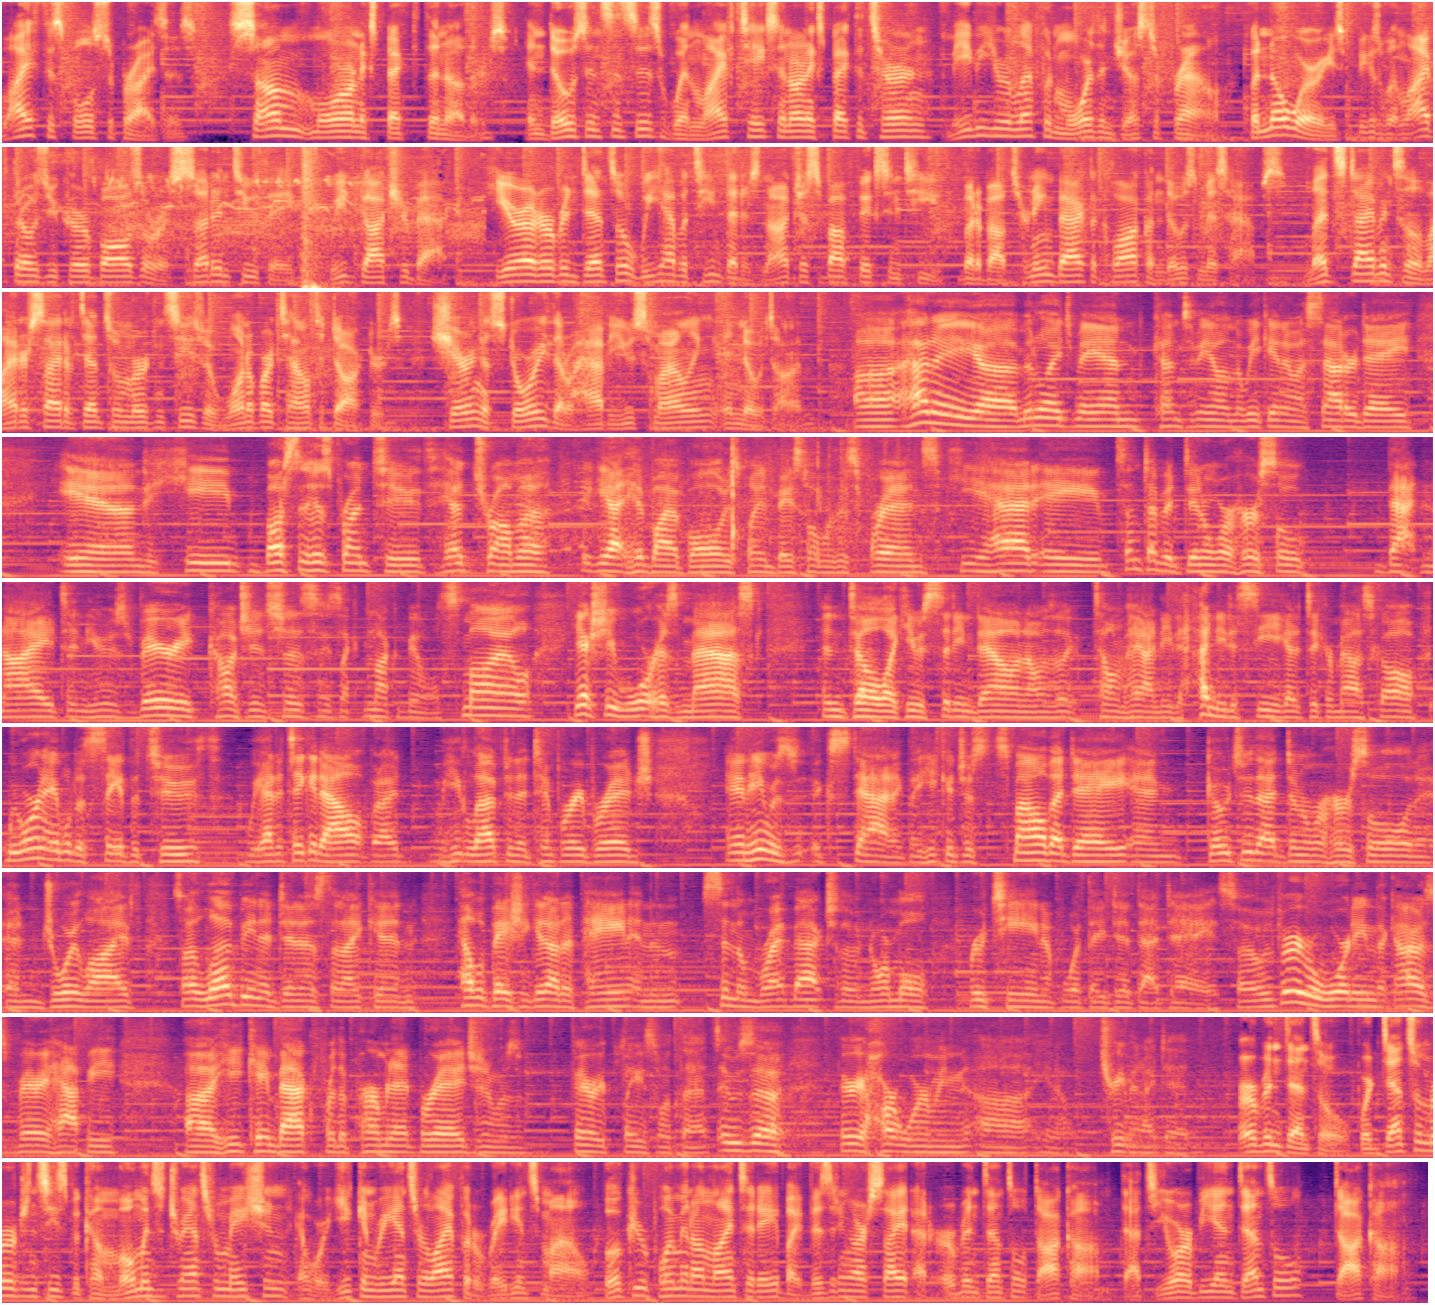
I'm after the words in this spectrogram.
Life is full of surprises, some more unexpected than others. In those instances when life takes an unexpected turn, maybe you're left with more than just a frown. But no worries, because when life throws you curveballs or a sudden toothache, we've got your back. Here at URBN Dental, we have a team that is not just about fixing teeth, but about turning back the clock on those mishaps. Let's dive into the lighter side of dental emergencies with one of our talented doctors, sharing a story that'll have you smiling in no time. Uh, I had a uh, middle-aged man come to me on the weekend on a Saturday and he busted his front tooth, had trauma. He got hit by a ball. He was playing baseball with his friends. He had a some type of dental rehearsal that night and he was very conscientious. He's like, I'm not gonna be able to smile. He actually wore his mask until like he was sitting down. I was like telling him, hey, I need, I need to see, you gotta take your mask off. We weren't able to save the tooth. We had to take it out, but I, he left in a temporary bridge. And he was ecstatic that he could just smile that day and go to that dental rehearsal and, enjoy life. So I love being a dentist that I can help a patient get out of pain and then send them right back to their normal routine of what they did that day. So it was very rewarding. The guy was very happy. Uh, he came back for the permanent bridge and was very pleased with that. It was a very heartwarming, uh, you know, treatment I did. URBN Dental, where dental emergencies become moments of transformation and where you can re-enter life with a radiant smile. Book your appointment online today by visiting our site at urbndental.com. That's urbndental.com.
